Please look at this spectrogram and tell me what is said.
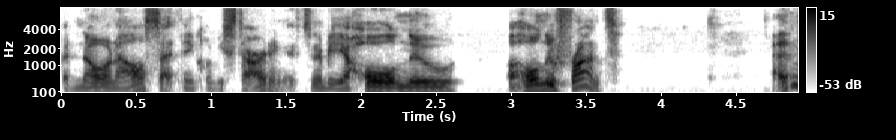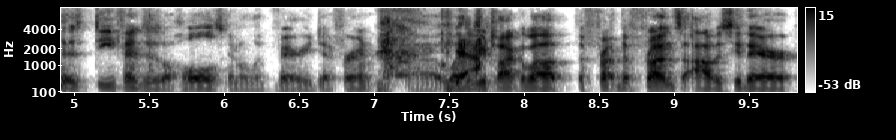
but no one else I think will be starting. It's going to be a whole new a whole new front. I think this defense as a whole is going to look very different. Uh, whether yeah. you're talking about the front, the fronts obviously there.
